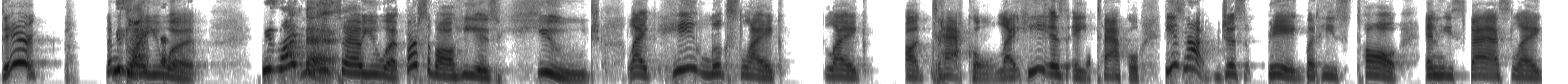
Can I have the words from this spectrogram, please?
Derrick, let me He's tell like you that. what. He's like let that. Let me tell you what. First of all, he is huge. Like he looks like like a tackle. Like he is a tackle. He's not just big, but he's tall and he's fast. Like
